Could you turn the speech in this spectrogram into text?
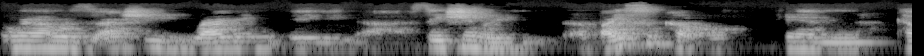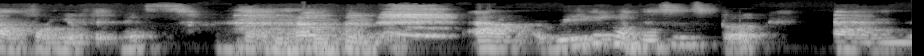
when I was actually riding a uh, stationary uh, bicycle in California Fitness, um, reading a business book and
